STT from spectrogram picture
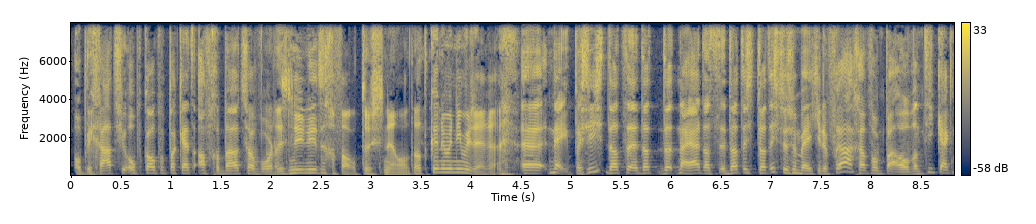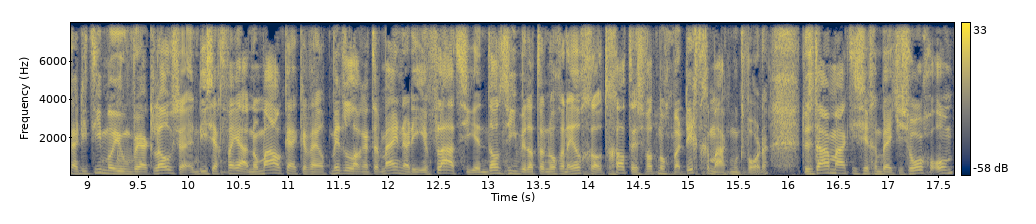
obligatieopkopenpakket afgebouwd zou worden. Dat is nu niet het geval, te snel. Dat kunnen we niet meer zeggen. nee, precies. Dat, dat, dat, nou ja, dat, dat, is, dat is dus een beetje de vraag van Powell. Want die kijkt naar die 10 miljoen werklozen. En die zegt van ja, normaal kijken wij op middellange termijn naar die inflatie. En dan zien we dat er nog een heel groot gat is wat nog maar dichtgemaakt moet worden. Dus daar maakt hij zich een beetje zorgen om.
